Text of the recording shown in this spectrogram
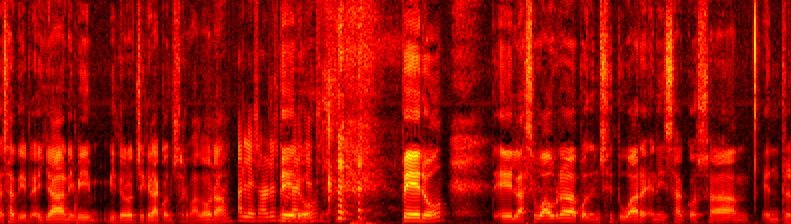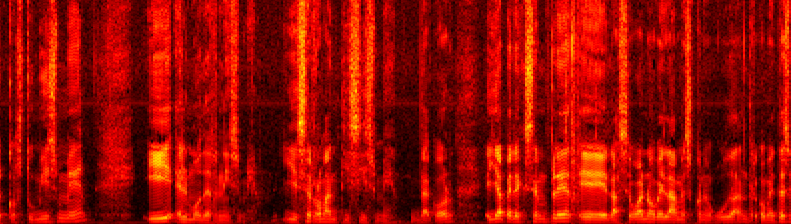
és a dir, ella a nivell ideològic era conservadora, Aleshores no però, llegiré. però eh, la seva obra la podem situar en aquesta cosa entre el costumisme i el modernisme i ese romanticisme, d'acord? Ella, per exemple, eh, la seva novel·la més coneguda, entre cometes,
